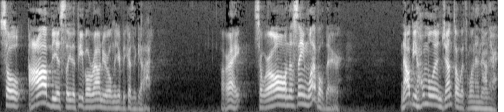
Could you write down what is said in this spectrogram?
So obviously the people around you are only here because of God. All right. So we're all on the same level there. Now be humble and gentle with one another.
